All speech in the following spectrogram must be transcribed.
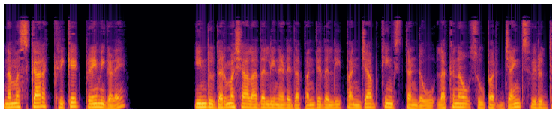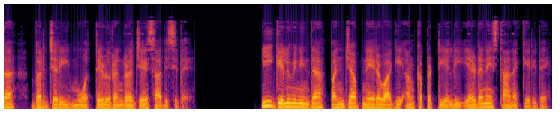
ನಮಸ್ಕಾರ ಕ್ರಿಕೆಟ್ ಪ್ರೇಮಿಗಳೇ. ಇಂದು ಧರ್ಮಶಾಲಾದಲ್ಲಿ ನಡೆದ ಪಂದ್ಯದಲ್ಲಿ ಪಂಜಾಬ್ ಕಿಂಗ್ಸ್ ತಂಡವು ಲಖನೌ ಸೂಪರ್ ಜೈಂಟ್ಸ್ ವಿರುದ್ಧ ಭರ್ಜರಿ ಮೂವತ್ತೇಳು ರನ್ಗಳ ಜಯ ಸಾಧಿಸಿದೆ. ಈ ಗೆಲುವಿನಿಂದ ಪಂಜಾಬ್ ನೇರವಾಗಿ ಅಂಕಪಟ್ಟಿಯಲ್ಲಿ ಎರಡನೇ ಸ್ಥಾನಕ್ಕೇರಿದೆ.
